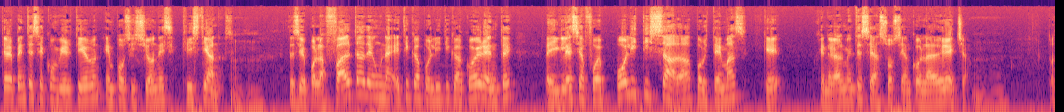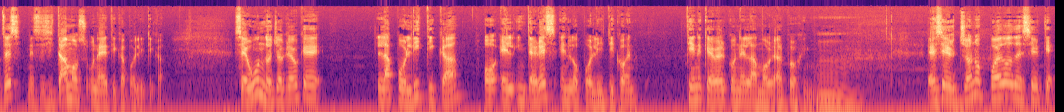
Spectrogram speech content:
de repente se convirtieron en posiciones cristianas. Es decir, por la falta de una ética política coherente, la iglesia fue politizada por temas que generalmente se asocian con la derecha. Entonces, necesitamos una ética política. Segundo, yo creo que la política o el interés en lo político en- tiene que ver con el amor al prójimo. Mm. Es decir, yo no puedo decir que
